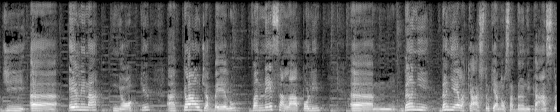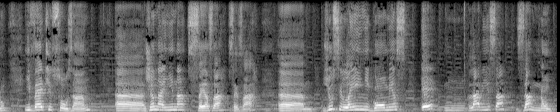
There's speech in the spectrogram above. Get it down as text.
de uh, Helena Nhoque, uh, Cláudia Belo, Vanessa Lapoli, Dani, Daniela Castro, que é a nossa Dani Castro, Ivete Souzan, Janaína César, César uh, Gomes e um, Larissa Zanon.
